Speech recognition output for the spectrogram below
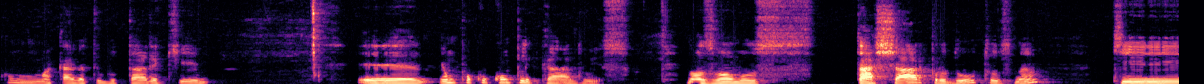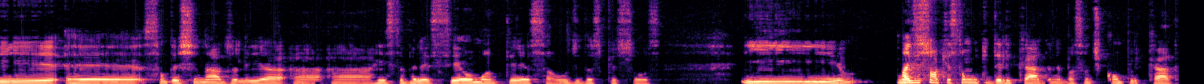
com uma carga tributária que é, é um pouco complicado isso. Nós vamos taxar produtos, né? que é, são destinados ali a, a, a, restabelecer ou manter a saúde das pessoas. E, mas isso é uma questão muito delicada, né? bastante complicada.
